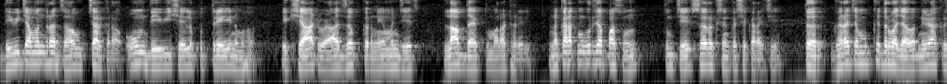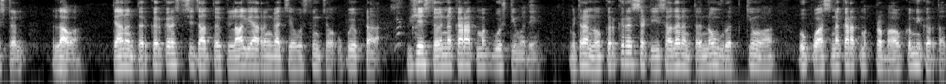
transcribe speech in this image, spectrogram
देवीच्या मंत्रांचा उच्चार करा. ओम देवी शैलपुत्रे नमः. एकशे आठ वेळा जप करणे म्हणजेच लाभदायक तुम्हाला ठरेल. नकारात्मक ऊर्जापासून तुमचे संरक्षण कसे करायचे? तर घराच्या मुख्य दरवाजावर निळा क्रिस्टल लावा. त्यानंतर कर्करसचे जातक लाल या रंगाच्या वस्तूंचा उपयोग टाळा. विशेषतः नकारात्मक गोष्टीमध्ये. मित्रांनो कर्करससाठी साधारणतः नऊ व्रत किंवा उपवास नकारात्मक प्रभाव कमी करतात.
